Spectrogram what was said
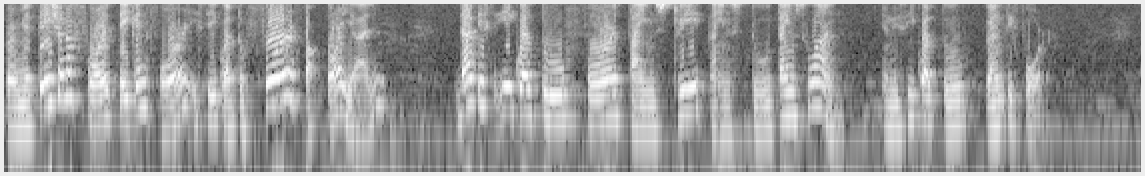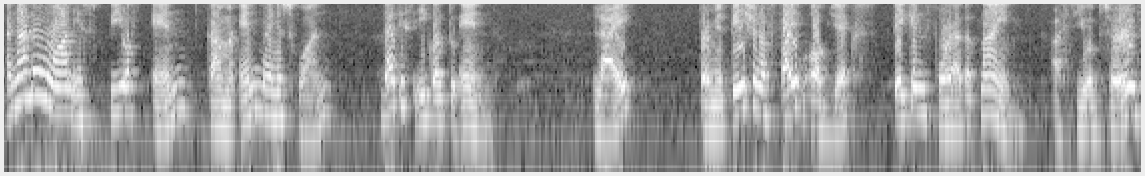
permutation of 4 taken 4 is equal to 4 factorial. That is equal to 4 times 3 times 2 times 1 and is equal to 24. Another one is p of n, comma n minus 1, that is equal to n. Like, permutation of 5 objects taken 4 at a time. As you observe,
